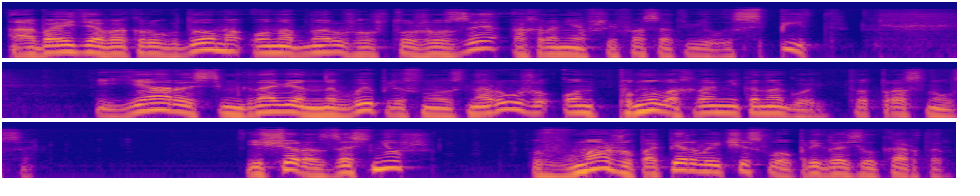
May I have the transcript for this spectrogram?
Обойдя вокруг дома, он обнаружил, что Жозе, охранявший фасад виллы, спит. Ярость мгновенно выплеснулась наружу, он пнул охранника ногой. Тот проснулся. «Еще раз заснешь? Вмажу по первое число», — пригрозил Картер.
